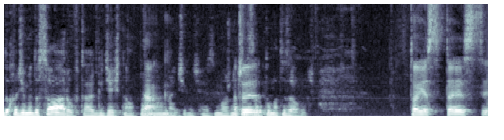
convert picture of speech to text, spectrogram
dochodzimy do SOAR-ów, tak? Gdzieś tam w pewnym tak. momencie, gdzie można znaczy, to zautomatyzować to jest, to jest y,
